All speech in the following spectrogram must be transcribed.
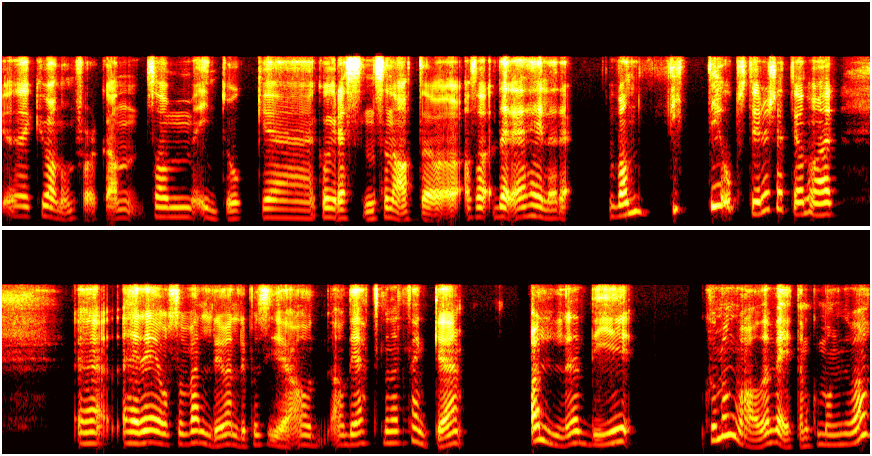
eh, QAnon-folkene som inntok eh, Kongressen, Senatet og altså, det er hele det vanvittige oppstyret 6. januar. Eh, her er også veldig, veldig på sida av, av diett. Men jeg tenker alle de Hvor mange var det? Vet de hvor mange det var?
